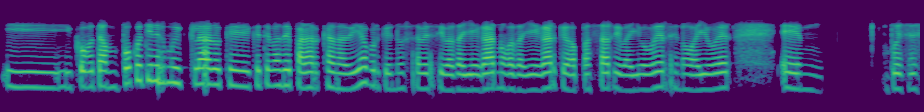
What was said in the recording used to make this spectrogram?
Y, como tampoco tienes muy claro qué, qué te va a deparar cada día, porque no sabes si vas a llegar, no vas a llegar, qué va a pasar, si va a llover, si no va a llover, eh, pues es,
